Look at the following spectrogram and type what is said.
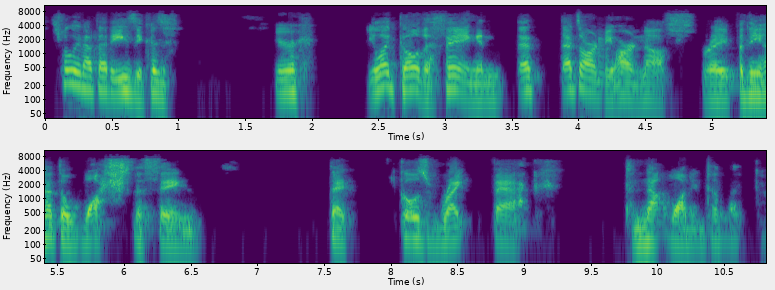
it's really not that easy because you're, you let go of the thing and that, that's already hard enough, right? But then you have to watch the thing that goes right back to not wanting to let go.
